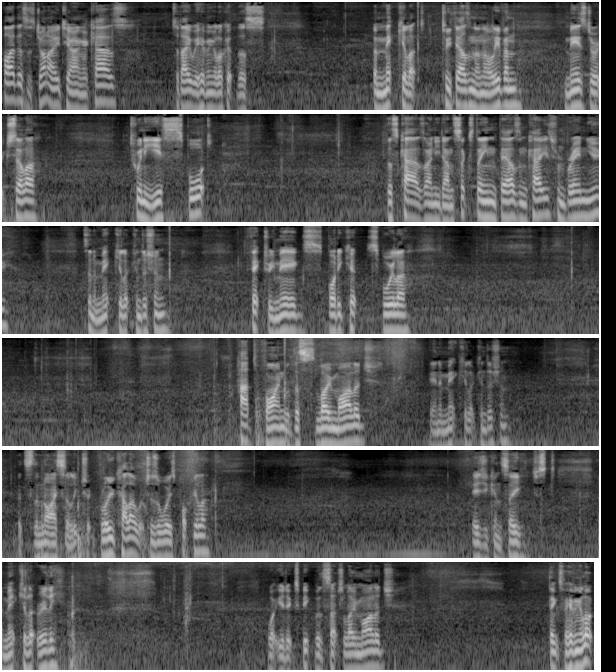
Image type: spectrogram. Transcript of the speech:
Hi, this is Tauranga Cars. Today we're having a look at this immaculate 2011 Mazda Axela 20S Sport. This car has only done 16,000 Ks from brand new. It's in immaculate condition. Factory mags, body kit, spoiler, hard to find with this low mileage and immaculate condition. It's the nice electric blue colour which is always popular. As you can see, just immaculate really. What you'd expect with such low mileage. Thanks for having a look.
